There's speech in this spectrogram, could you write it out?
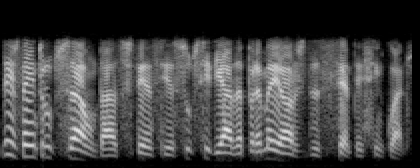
desde a introdução da assistência subsidiada para maiores de 65 anos.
